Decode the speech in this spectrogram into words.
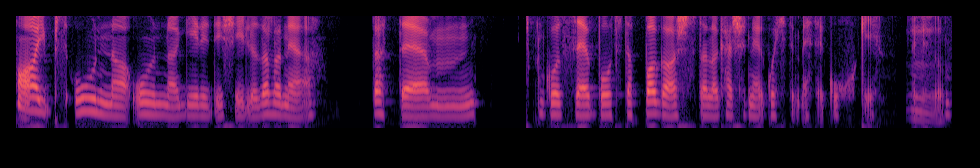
hypes unna una gire di skiljo. Da lan jeg dette um, da bagasje, da la kanskje ned gikk meter kuhki, liksom.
